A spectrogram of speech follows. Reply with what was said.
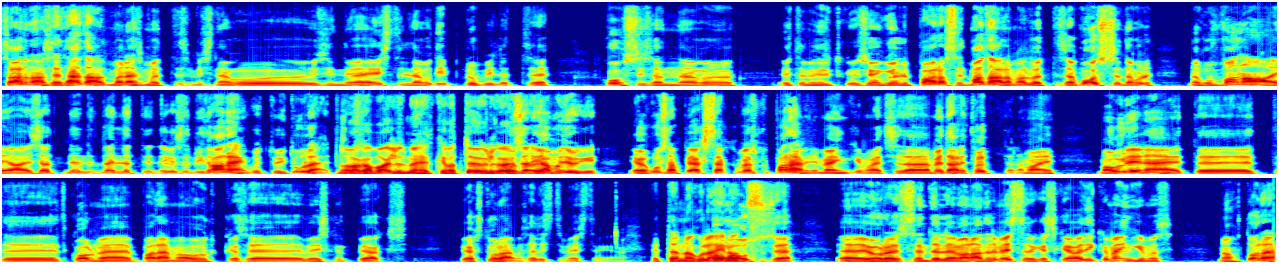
sarnased hädad mõnes mõttes, mis nagu siin ühe Eestil nagu tippklubil, et see koosseis on nagu ütleme nüüd, see on küll paar aastat madalamal võttes, aga koosseis on nagu, nagu vana ja sealt nendelt väljalt, ega sealt mingit arengut ju ei tule. no väga paljud mehed käivad tööl ka ja muidugi, ja kus nad peaksid hakkama järsku paremini mängima, et seda medalit võtta, no ma ei, ma küll ei näe, et, et, et kolme parema hulka see meeskond peaks, peaks tulema selliste meestega. et ta on nagu läinud, austuse eh, juures nendele vanadele meestele, kes käivad ikka mängimas, noh, tore,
